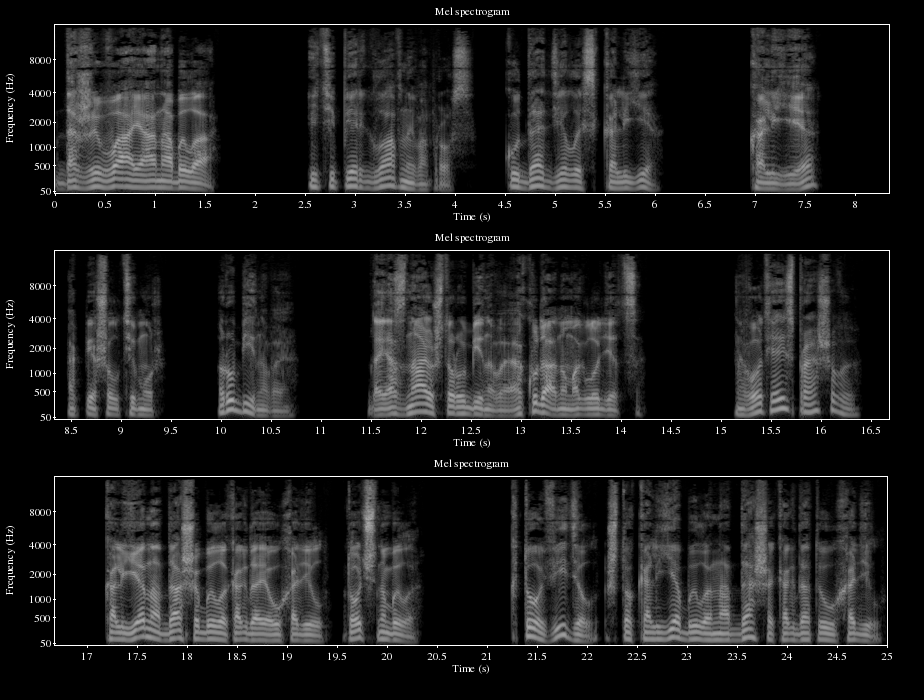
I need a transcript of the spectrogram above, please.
Да живая она была! И теперь главный вопрос. Куда делось колье? Колье? — опешил Тимур. Рубиновое. Да я знаю, что рубиновое. А куда оно могло деться? Вот я и спрашиваю. Колье на Даше было, когда я уходил. Точно было. Кто видел, что колье было на Даше, когда ты уходил?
